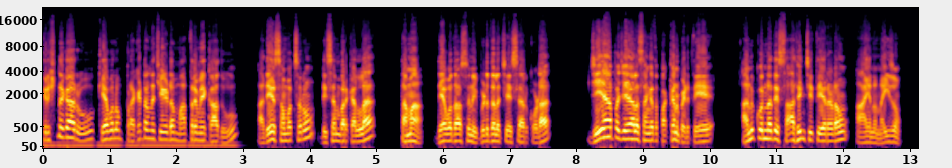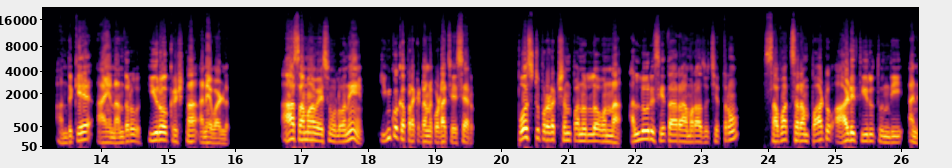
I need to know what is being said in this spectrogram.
కృష్ణగారు కేవలం ప్రకటన చేయడం మాత్రమే కాదు అదే సంవత్సరం డిసెంబర్ కల్లా తమ దేవదాసుని విడుదల చేశారు కూడా. జయాపజయాల సంగతి పక్కన పెడితే అనుకున్నది సాధించి తీరడం ఆయన నైజం. అందుకే ఆయనందరూ హీరో కృష్ణ అనేవాళ్ళు ఆ సమావేశంలోనే ఇంకొక ప్రకటన కూడా చేశారు. పోస్ట్ ప్రొడక్షన్ పనుల్లో ఉన్న అల్లూరి సీతారామరాజు చిత్రం సంవత్సరం పాటు ఆడి తీరుతుంది అని.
